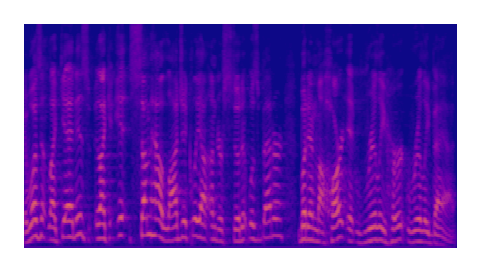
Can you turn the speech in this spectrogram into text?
It wasn't like, yeah, it is, like it somehow logically I understood it was better, but in my heart it really hurt really bad.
